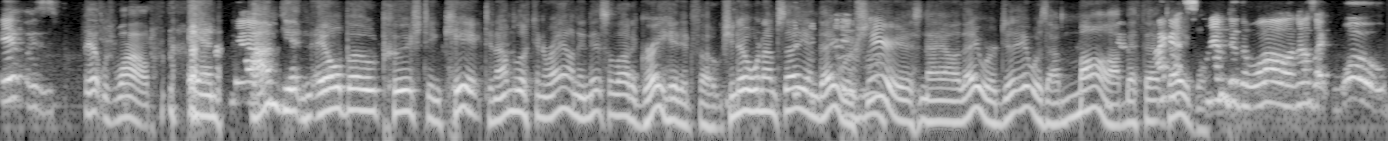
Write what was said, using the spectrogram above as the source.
it was. That was wild. and Yeah. I'm getting elbowed, pushed, and kicked, and I'm looking around, and it's a lot of gray-headed folks. You know what I'm saying? They were Mhm. serious now. They were. Just, it was a mob at that I got slammed to the wall, and I was like, "Whoa!"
